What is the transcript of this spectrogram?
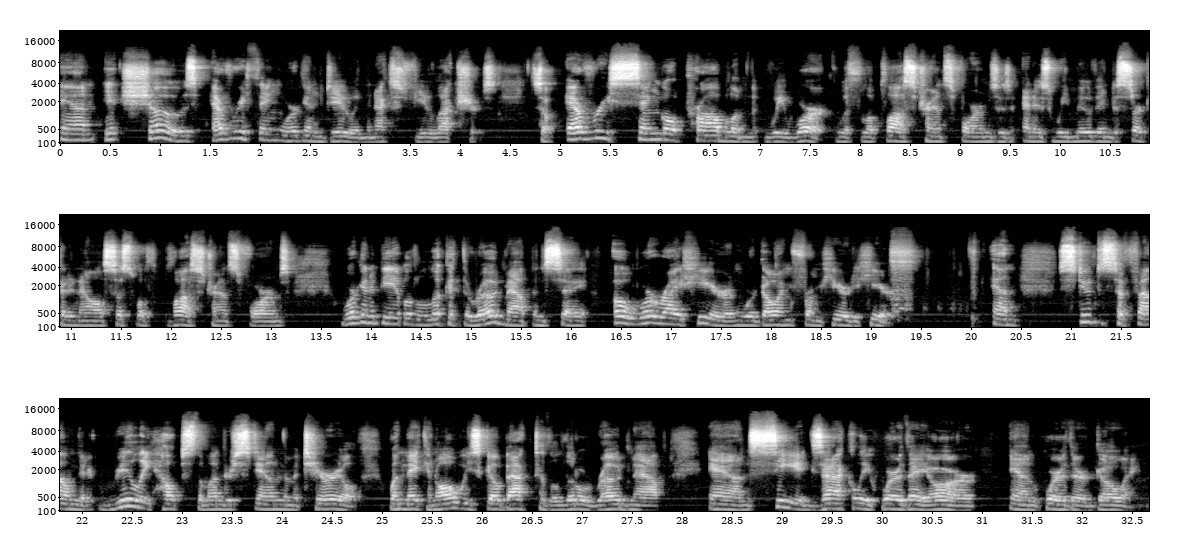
and it shows everything we're going to do in the next few lectures. So every single problem that we work with Laplace transforms and as we move into circuit analysis with Laplace transforms, we're going to be able to look at the roadmap and say, oh, we're right here and we're going from here to here. And students have found that it really helps them understand the material when they can always go back to the little roadmap and see exactly where they are and where they're going.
